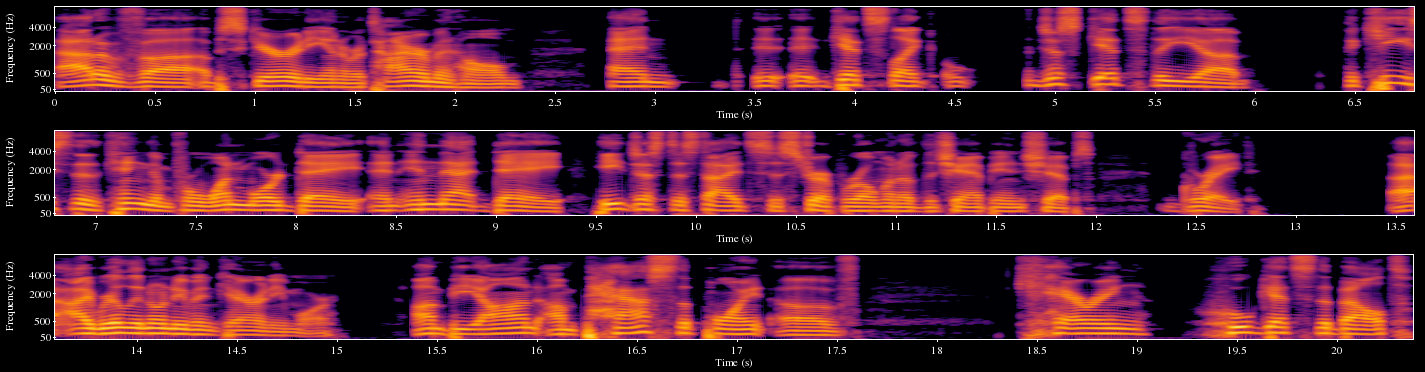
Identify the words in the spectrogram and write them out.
out of uh, obscurity in a retirement home, and it, it gets like just gets the uh, the keys to the kingdom for one more day, and in that day he just decides to strip Roman of the championships. Great. I, I really don't even care anymore. I'm beyond, I'm past the point of caring who gets the belt.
